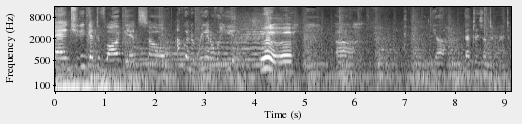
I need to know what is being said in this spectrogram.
And she didn't get to vlog yet, so I'm gonna bring it over here. Uh, uh, yeah, that is a tarantula.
